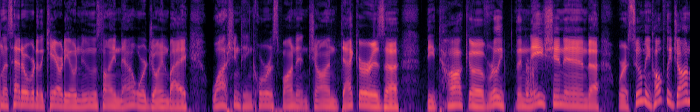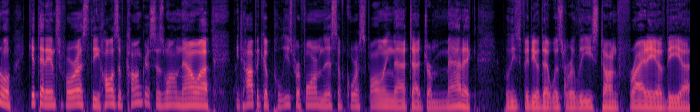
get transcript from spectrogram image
Let's head over to the KRDO Newsline now. We're joined by Washington correspondent John Decker. Is uh, the talk of really the nation, and uh, we're assuming hopefully John will get that answer for us. The halls of Congress as well. Now, uh, the topic of police reform. This, of course, following that uh, dramatic police video that was released on Friday of the uh,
